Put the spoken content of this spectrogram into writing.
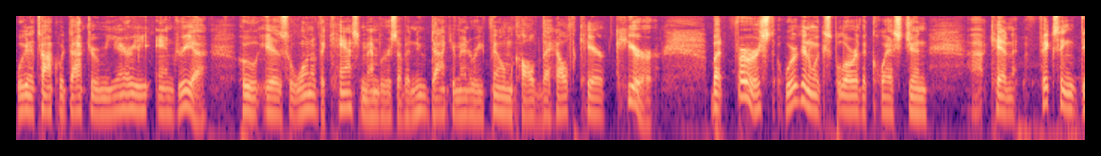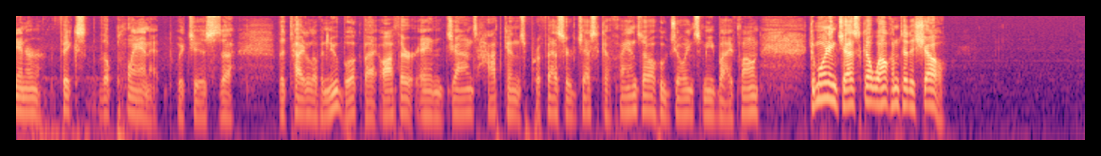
we're going to talk with Dr. Mieri Andrea, who is one of the cast members of a new documentary film called The Healthcare Cure. But first, we're going to explore the question uh, can fixing dinner fix the planet? Which is uh, the title of a new book by author and Johns Hopkins professor Jessica Fanzo, who joins me by phone. Good morning, Jessica. Welcome to the show.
